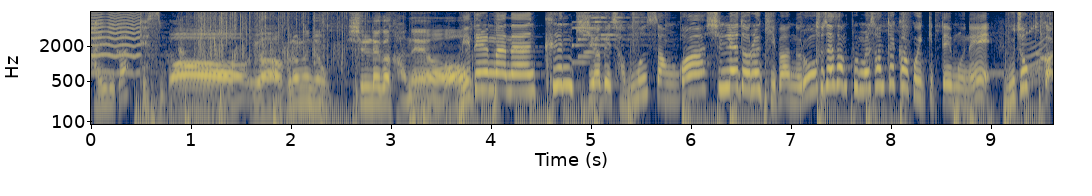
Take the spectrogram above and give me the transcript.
관리가 됐습니다. 와, 야, 그러면 좀 신뢰가 가네요. 믿을 만한 큰 기업의 전문성과 신뢰도를 기반으로 투자 상품을 선택하고 있기 때문에 무조건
